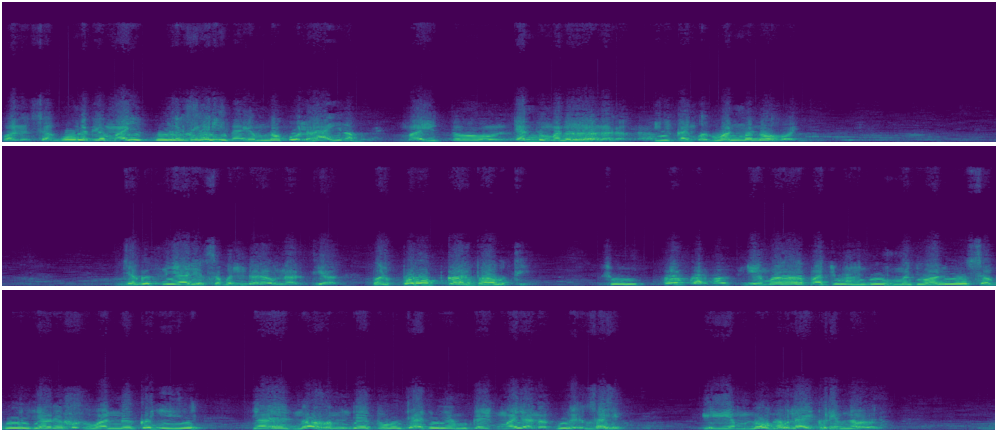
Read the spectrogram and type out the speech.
પણ સગુણ એટલે માહિત ગુણ સહિત એમ ન બોલાય. માહિત તો જન્મમાં એ કઈ ભગવાનમાં ન હોય. જગતની આર્ય સંબંધ ધરાવનાર ત્યાં. પણ પરોપકાર ભાવથી. શું? પરોપકાર ભાવ એમાં પાછું ઊંડું સમજવાનું સગુણ જયારે ભગવાન ને કહીએ ત્યારે ન સમજે તો જાદુ એમ કંઈક માયા ના ગુણે સહી એમ ન બોલાય એમ ન.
